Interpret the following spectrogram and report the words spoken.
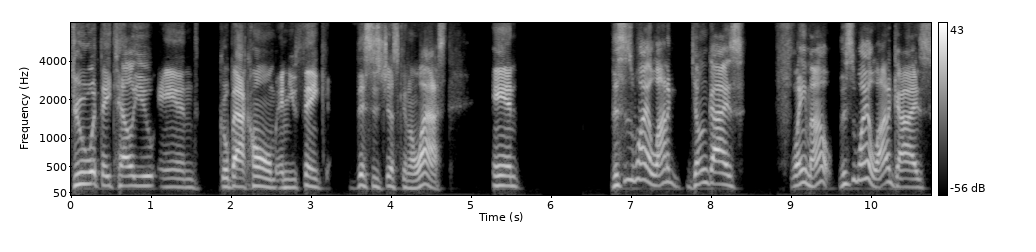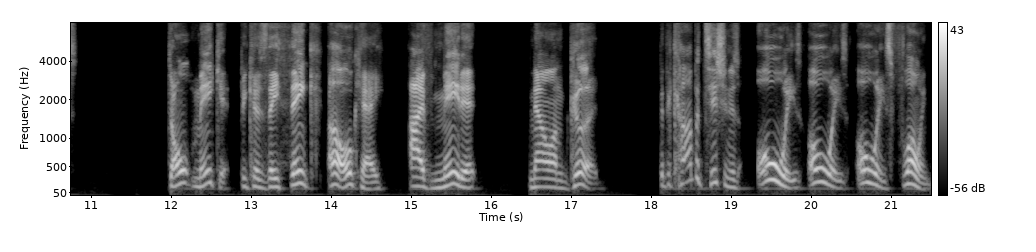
do what they tell you and go back home and you think this is just going to last. And this is why a lot of young guys flame out. This is why a lot of guys don't make it because they think, oh, okay, I've made it. Now I'm good. But the competition is always, always, always flowing.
